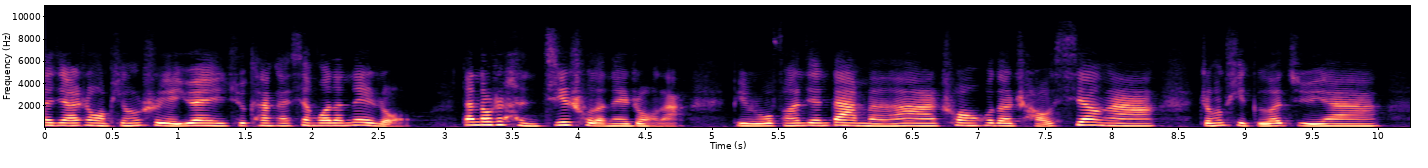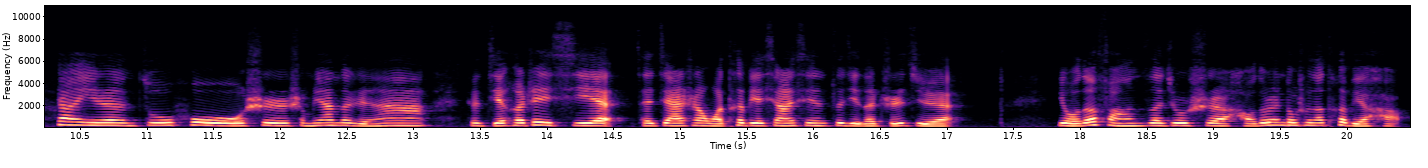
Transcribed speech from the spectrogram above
再加上我平时也愿意去看看相关的内容，但都是很基础的那种啦，比如房间大门啊、窗户的朝向啊、整体格局呀、上一任租户是什么样的人啊，就结合这些，再加上我特别相信自己的直觉，有的房子就是好多人都说它特别好，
